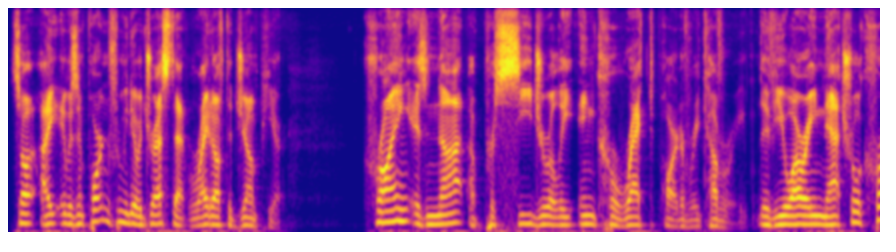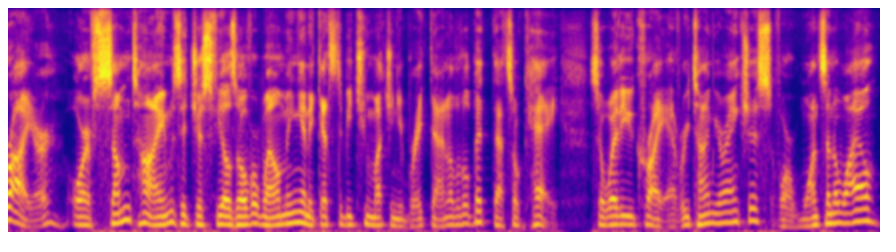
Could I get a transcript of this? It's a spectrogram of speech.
So I, it was important for me to address that right off the jump here. Crying is not a procedurally incorrect part of recovery. If you are a natural crier, or if sometimes it just feels overwhelming and it gets to be too much and you break down a little bit, that's okay. So whether you cry every time you're anxious or once in a while,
